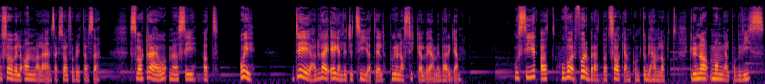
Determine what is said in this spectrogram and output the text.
og så ville anmelde en seksualforbrytelse, svarte de henne med å si at oi, det hadde de egentlig ikke tida til pga. sykkel-VM i Bergen. Hun sier at hun var forberedt på at saken kom til å bli henlagt grunnet mangel på bevis.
